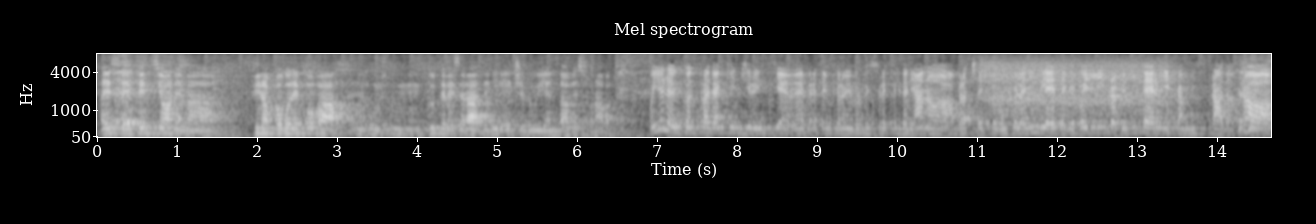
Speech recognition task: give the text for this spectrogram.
adesso sta in pensione, ma fino a poco tempo fa, eh, un- tutte le serate di Lecce lui andava e suonava. Ma io le ho incontrate anche in giro insieme, eh, per esempio la mia professoressa di italiano a braccetto con quella di inglese, che poi lì proprio ti fermi e cambi strada, però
